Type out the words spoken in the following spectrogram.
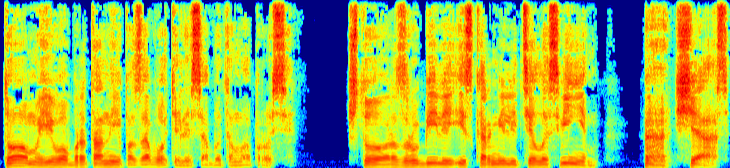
Том и его братаны позаботились об этом вопросе. Что, разрубили и скормили тело свиньям? Ха, сейчас.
